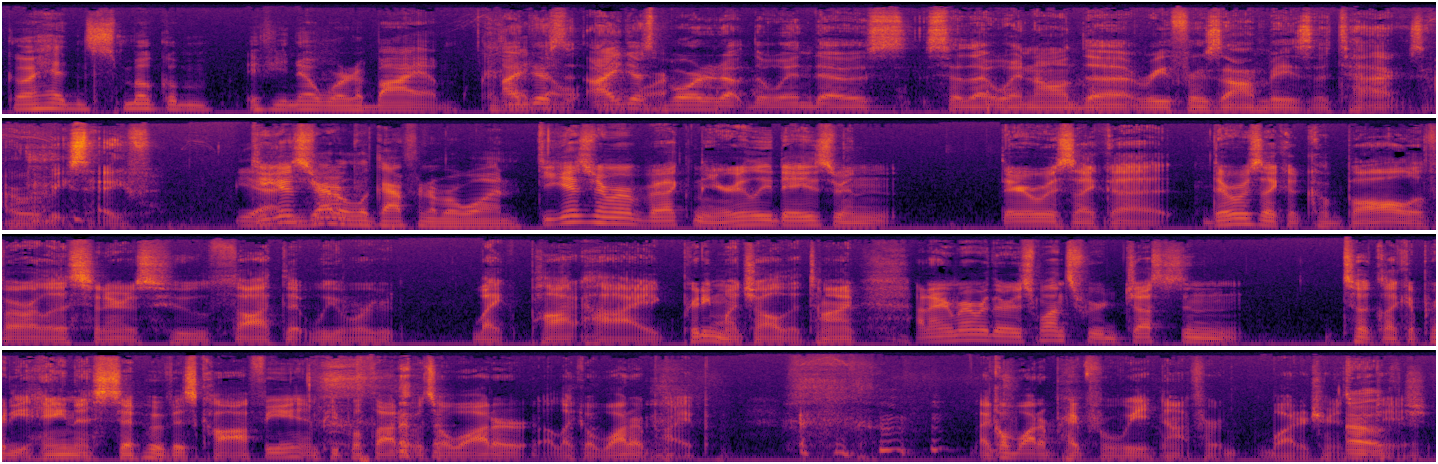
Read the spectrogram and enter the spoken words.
go ahead and smoke them if you know where to buy them. I just I just boarded up the windows so that when all the reefer zombies attacked, I would be safe. Yeah, you you, guys gotta remember- look out for number one. Do you guys remember back in the early days when there was like a there was like a cabal of our listeners who thought that we were like pot high pretty much all the time. And I remember there was once where Justin took like a pretty heinous sip of his coffee and people thought it was a water like a water pipe. like a water pipe for weed, not for water oh, transportation.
